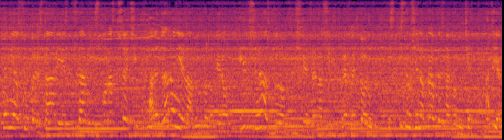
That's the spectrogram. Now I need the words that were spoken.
Akademia Superstar jest z nami już po raz trzeci, ale dla Daniela był to dopiero pierwszy raz w gorącym świetle naszych reflektorów. Spisał się naprawdę znakomicie. A ty jak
